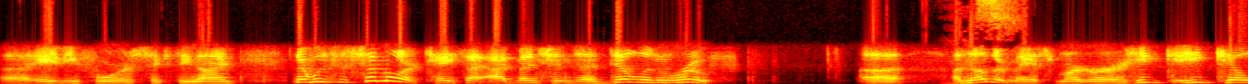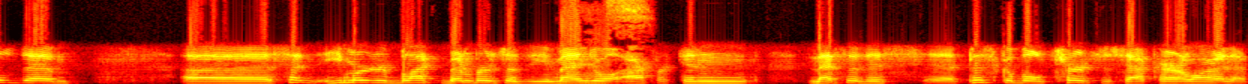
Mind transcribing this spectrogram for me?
uh, 84, 69. There was a similar case I, I mentioned, uh, Dylann Roof, uh, another mass murderer. He he killed, um, uh, he murdered black members of the Emanuel Yes. African Methodist Episcopal Church of South Carolina.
